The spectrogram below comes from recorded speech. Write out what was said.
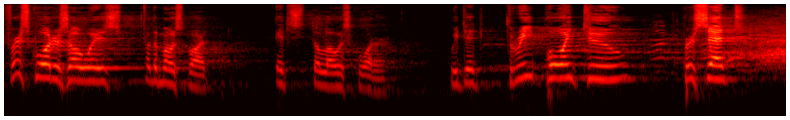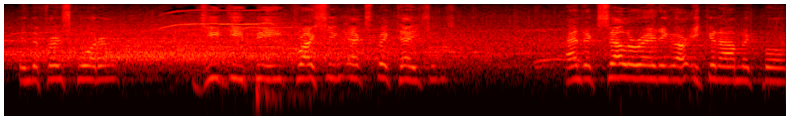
First quarter is always, for the most part, it's the lowest quarter. We did 3.2% in the first quarter, GDP crushing expectations and accelerating our economic boom.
